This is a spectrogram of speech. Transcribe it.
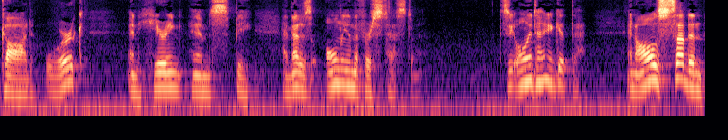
God work and hearing Him speak. And that is only in the First Testament. It's the only time you get that. And all of a sudden,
